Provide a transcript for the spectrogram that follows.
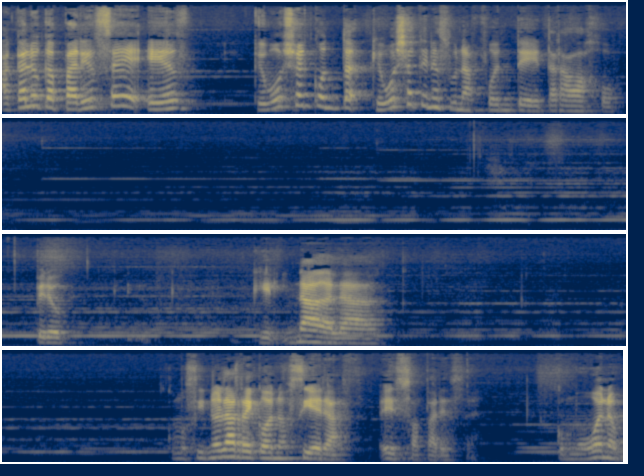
acá lo que aparece es que vos ya, que vos ya tenés una fuente de trabajo pero que nada, la... como si no la reconocieras, eso aparece. Como bueno,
